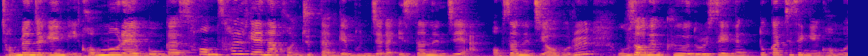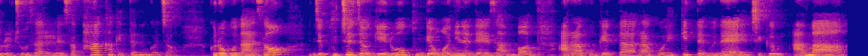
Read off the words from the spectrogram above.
전면적인 이 건물에 뭔가 섬 설계나 건축 단계 문제가 있었는지 없었는지 여부를 우선은 그 놀스에 있는 똑같이 생긴 건물을 조사를 해서 파악하겠다는 거죠. 그러고 나서 이제 구체적으로 붕괴 원인에 대해서 한번 알아보겠다라고 했기 때문에 지금 아마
